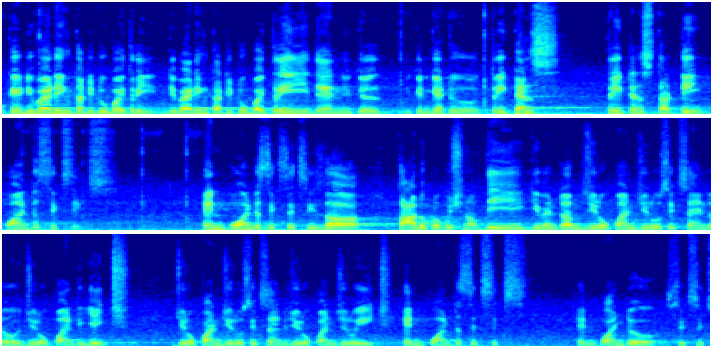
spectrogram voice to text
okay dividing 32 by 3 dividing 32 by 3 then you can you can get uh, 3 tenths 3 tenths 30.66 10.66 is the third proportion of the given term 0.06 and uh, 0.8 0.06 and 0.08 10.66 10.66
